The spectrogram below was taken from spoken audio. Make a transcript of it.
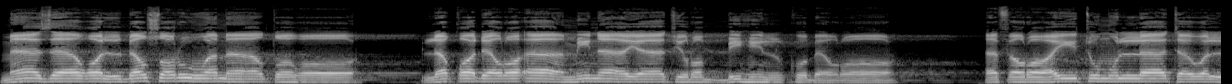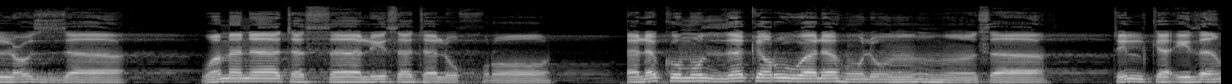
ما زاغ البصر وما طغى لقد رأى من آيات ربه الكبرى. أفرأيتم اللات والعزى ومناة الثالثة الأخرى؟ ألكم الذكر وله الأنثى؟ تلك إذا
